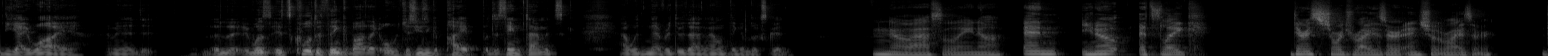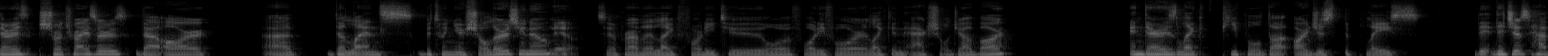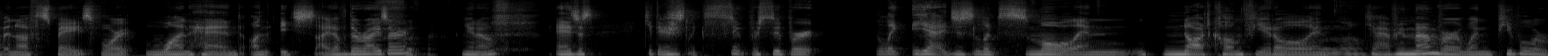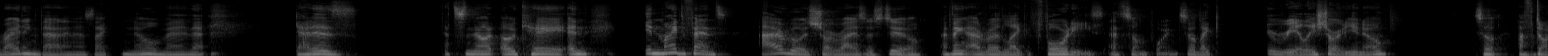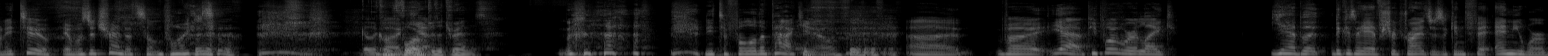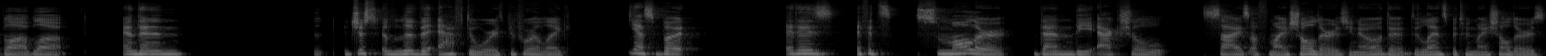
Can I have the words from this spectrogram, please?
DIY. I mean, it, it, it was it's cool to think about like oh just using a pipe, but at the same time it's I would never do that. and I don't think it looks good. no absolutely not and you know it's like there is short riser and short riser there is short risers that are uh the lengths between your shoulders you know Yeah. So probably like 42 or 44, like an actual job bar. And there's like people that are just the place, they, they just have enough space for one hand on each side of the riser, you know? And it's just, they're just like super, super, like, yeah, it just looks small and not comfy at all. And no. yeah, I remember when people were writing that, and I was like, no, man, that that is that's not okay. And in my defense, I wrote short risers too. I think I wrote like 40s at some point. So like really short, you know? So I've done it too. It was a trend at some point. Gotta conform yeah. to the trends. Need to follow the pack, you know? Uh, but yeah, people were like, yeah, but because I have short risers, I can fit anywhere, blah, blah. And then just a little bit afterwards, people were like, yes, but it is, if it's smaller than the actual size of my shoulders, you know, the, the length between my shoulders,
